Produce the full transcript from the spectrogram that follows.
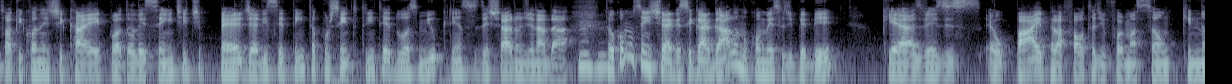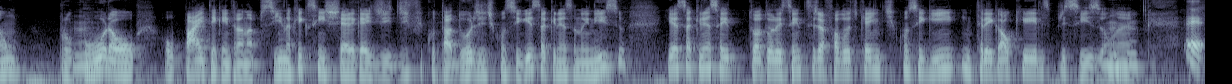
Só que quando a gente cai para o adolescente, a gente perde ali 70%. 32 mil crianças deixaram de nadar. Uhum. Então, como você enxerga esse gargalo no começo de bebê, que é, às vezes é o pai, pela falta de informação, que não procura, uhum. ou, ou o pai ter que entrar na piscina? O que, que se enxerga aí de dificultador de a gente conseguir essa criança no início? E essa criança aí do adolescente, você já falou de que a gente conseguir entregar o que eles precisam, né? uhum. né? É,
